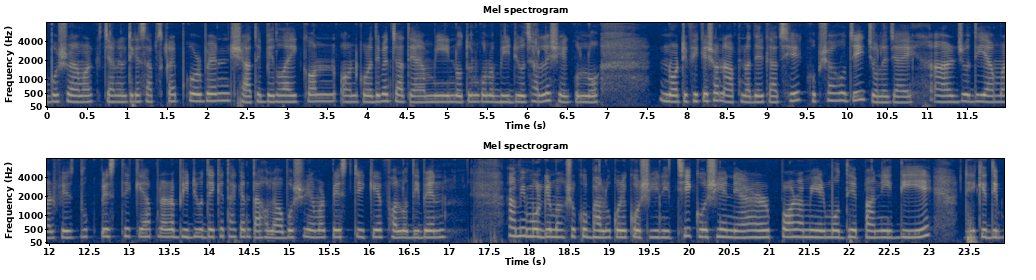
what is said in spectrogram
অবশ্যই আমার চ্যানেলটিকে সাবস্ক্রাইব করবেন, সাথে বেল আইকন অন করে দেবেন যাতে আমি নতুন কোনো ভিডিও ছাড়লে সেগুলো নোটিফিকেশন আপনাদের কাছে খুব সহজেই চলে যায়। আর যদি আমার ফেসবুক পেজ থেকে আপনারা ভিডিও দেখে থাকেন, তাহলে অবশ্যই আমার পেজটিকে ফলো দিবেন। আমি মুরগির মাংস খুব ভালো করে কষিয়ে নিচ্ছি। কষিয়ে নেওয়ার পর আমি এর মধ্যে পানি দিয়ে ঢেকে দিব।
